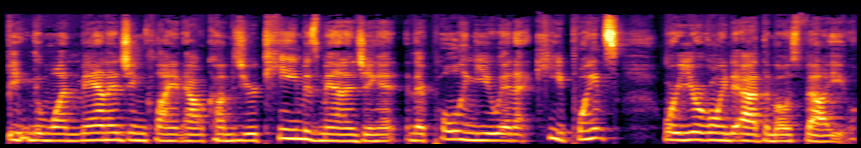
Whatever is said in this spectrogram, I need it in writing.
being the one managing client outcomes, your team is managing it and they're pulling you in at key points where you're going to add the most value.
